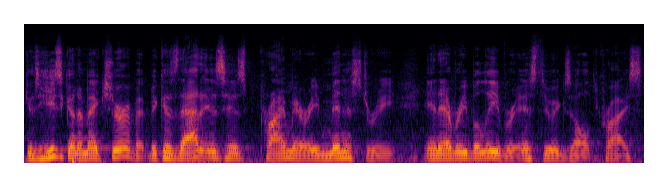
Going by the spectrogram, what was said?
because he's going to make sure of it because that is his primary ministry in every believer is to exalt Christ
